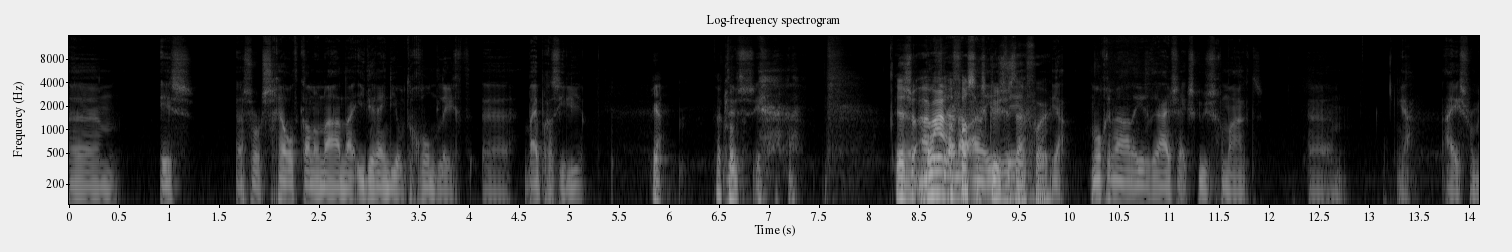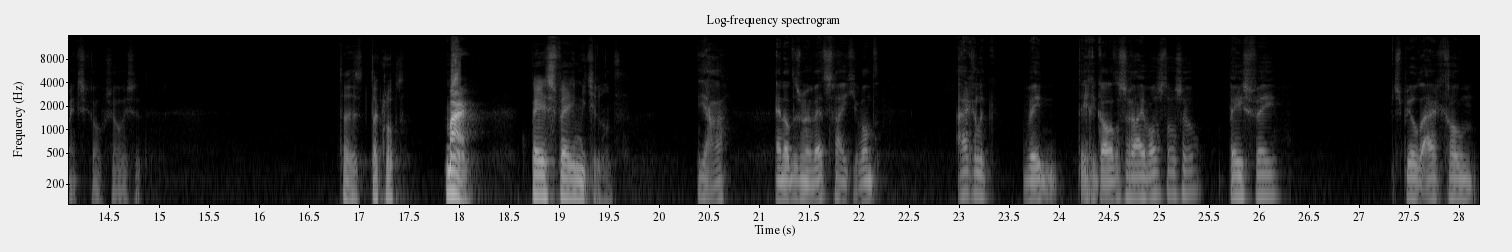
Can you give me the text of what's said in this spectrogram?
um, is een soort scheldkanonade naar iedereen die op de grond ligt uh, bij Brazilië. Ja, dat klopt. Dus, ja. dus uh, maar alvast nou excuses daarvoor. Ja, mocht je nou hij heeft excuses gemaakt. Um, ja, hij is voor Mexico, zo is het. Dat, is, dat klopt. Maar, PSV Midtjylland. Ja, en dat is mijn wedstrijdje. Want eigenlijk tegen Galatasaray was het al zo. PSV speelde eigenlijk gewoon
